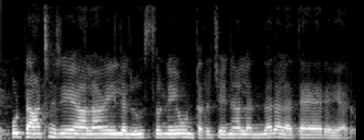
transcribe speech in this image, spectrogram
ఎప్పుడు టార్చర్ చేయాలా అని ఇలా చూస్తూనే ఉంటారు. జనాలందరూ అలా తయారయ్యారు.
